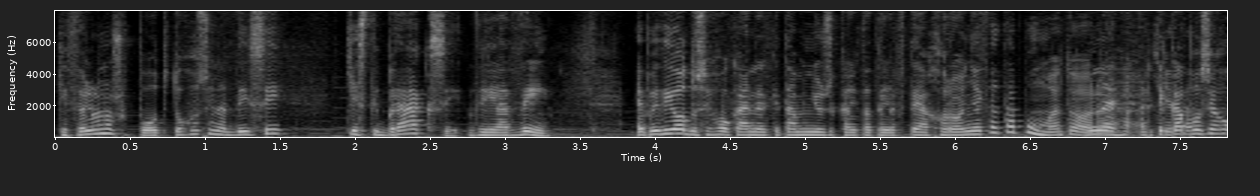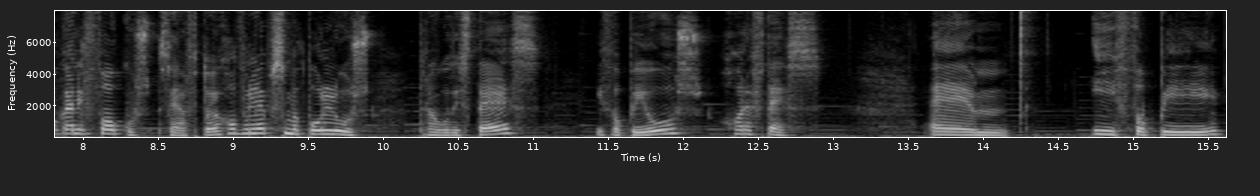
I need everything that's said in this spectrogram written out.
Και θέλω να σου πω ότι το έχω συναντήσει και στην πράξη. Δηλαδή, επειδή όντως έχω κάνει αρκετά musical τα τελευταία χρόνια. Θα τα πούμε τώρα. Ναι, αρκετά. και κάπως έχω κάνει focus σε αυτό. Έχω δουλέψει με πολλούς τραγουδιστές, ηθοποιούς, χορευτές. Ε, οι ηθοποιοί,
